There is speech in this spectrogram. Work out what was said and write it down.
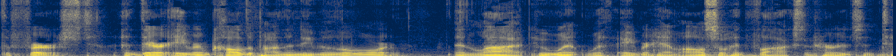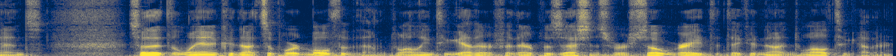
the first, and there Abram called upon the name of the Lord. And Lot, who went with Abraham, also had flocks and herds and tents, so that the land could not support both of them, dwelling together, for their possessions were so great that they could not dwell together.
